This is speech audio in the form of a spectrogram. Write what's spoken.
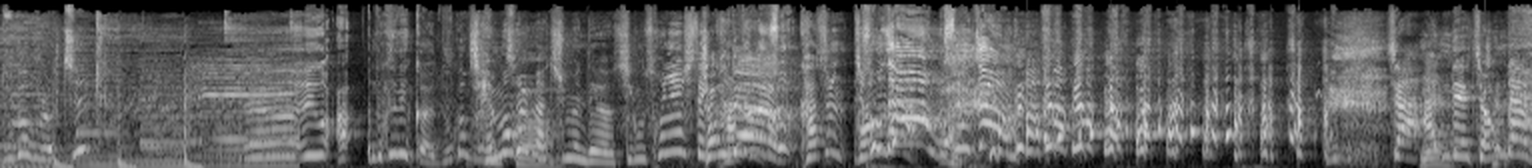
누가 불렀지? 어, 이거 아, 그니까요. 누가? 제목을. 맞추면 돼요. 지금 소녀시대 정답! 가수 가수 정답. 소정. 자, 안 돼. 정답.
